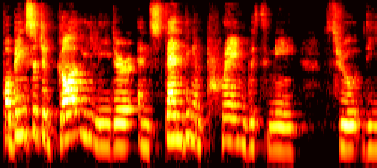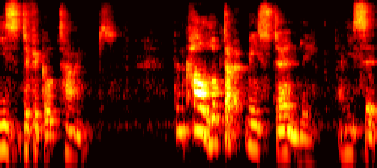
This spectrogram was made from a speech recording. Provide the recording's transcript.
for being such a godly leader and standing and praying with me through these difficult times. Then Carl looked up at me sternly and he said,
